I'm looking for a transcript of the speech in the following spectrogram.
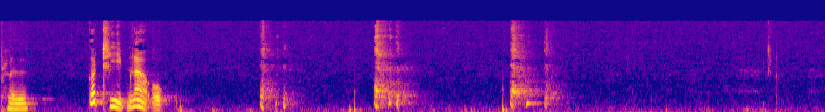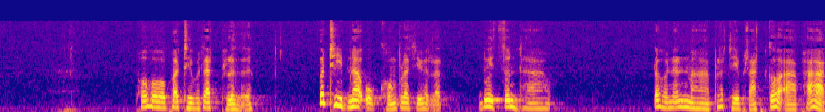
เผลอ ก็ถีบหน้าอก พ่อพระเทวรัตเผลอ ก็ทีบหน้าอกของพระเทวรัตด้วยส้นเท้า ตอนนั้นมาพระเทวรัตก็อาพาธ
